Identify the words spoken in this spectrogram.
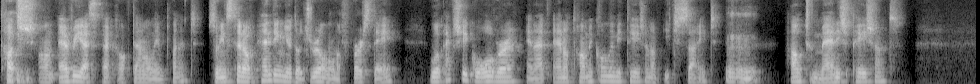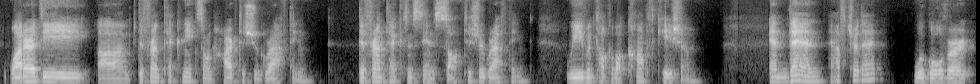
touch on every aspect of dental implant. So instead of handing you the drill on the first day, we'll actually go over an at- anatomical limitation of each site, Mm-hmm. how to manage patient, what are the um, different techniques on hard tissue grafting, different techniques in soft tissue grafting. We even talk about complication. And then after that, we'll go over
